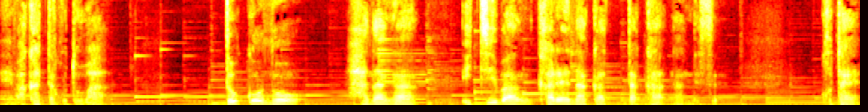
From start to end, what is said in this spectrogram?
えー分かったことはどこの花が一番枯れなかったかなんです。答え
